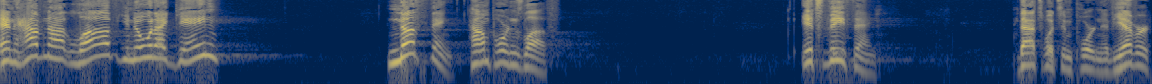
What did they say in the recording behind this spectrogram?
and have not love, you know what I gain? Nothing. How important is love? It's the thing. That's what's important. Have you ever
